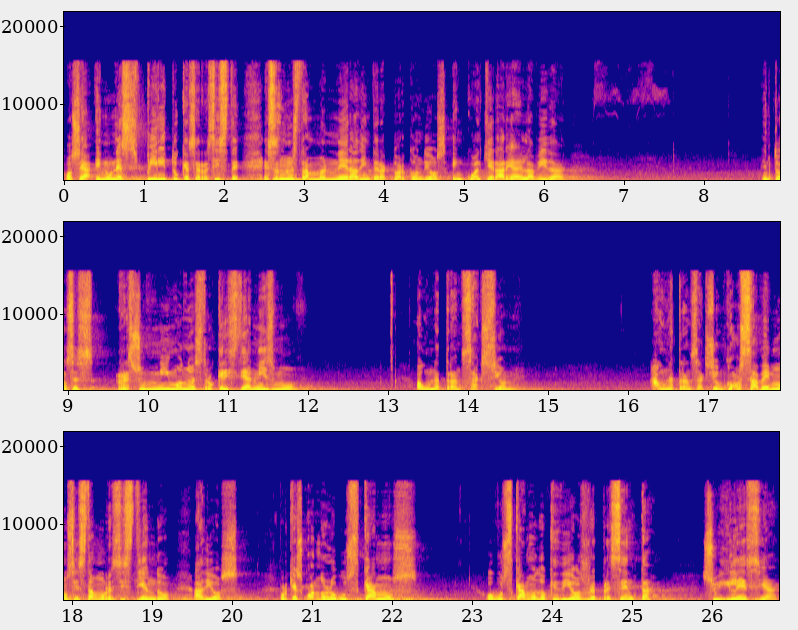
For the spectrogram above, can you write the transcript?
o sea, en un espíritu que se resiste, esa es nuestra manera de interactuar con Dios en cualquier área de la vida. Entonces, resumimos nuestro cristianismo a una transacción. A una transacción. ¿Cómo sabemos si estamos resistiendo a Dios? Porque es cuando lo buscamos o buscamos lo que Dios representa, su iglesia,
